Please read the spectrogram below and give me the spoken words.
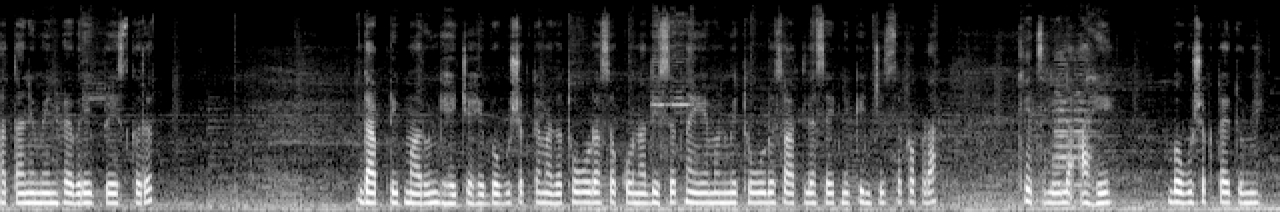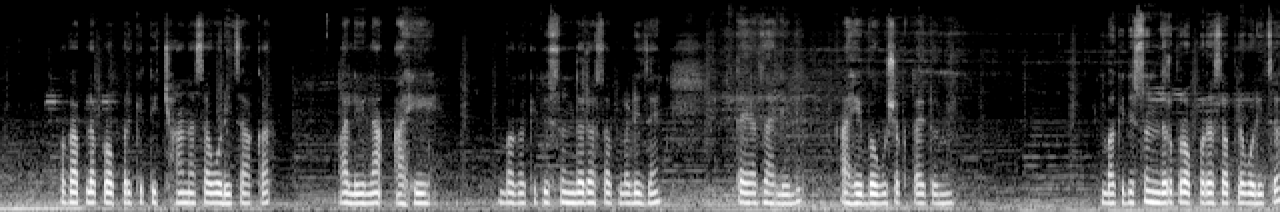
हाताने मेन फॅब्रिक प्रेस करत दाबटीप मारून घ्यायची आहे. बघू शकता माझा थोडासा कोणा दिसत नाही आहे म्हणून मी थोडंसं आतल्या साईडने किंचितसा कपडा खेचलेला आहे. बघू शकताय तुम्ही. बघा आपला प्रॉपर किती छान असा वडीचा आकार आलेला आहे. बघा किती सुंदर असं आपला डिझाईन तयार झालेली. आहे बघू शकताय तुम्ही. बाकी ते सुंदर प्रॉपर असं आपलं वडीचं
